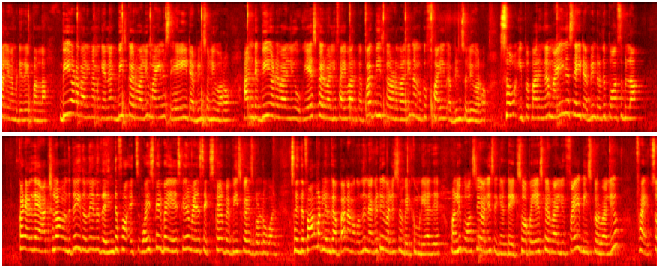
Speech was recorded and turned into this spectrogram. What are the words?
வேல்யூ நம்ம டிரைவ் பண்ணலாம். பியோட வேல்யூ நமக்கு என்ன? B square value minus eight அப்படின்னு சொல்லி வரும். அண்ட் பியோட வேல்யூ ஏ ஸ்கொயர் வேல்யூ ஃபைவாக இருக்கப்ப பி ஸ்கொயரோட வேல்யூ நமக்கு ஃபைவ் அப்படின்னு சொல்லி வரும். ஸோ இப்போ பாருங்கள் மைனஸ் எயிட் அப்படின்றது பாசிபிளா கிடையாது. ஆக்சுவலாக வந்துட்டு இது வந்து என்னது? இந்த ஃபா x y square by a square minus x square by b square is to one so இந்த ஃபார்மட்டில் இருக்கப்ப நமக்கு வந்து நெகட்டிவ் வேல்யூஸ் நம்ம எடுக்க முடியாது. Only positive values you can take so அப்போ a square value five b square value five so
